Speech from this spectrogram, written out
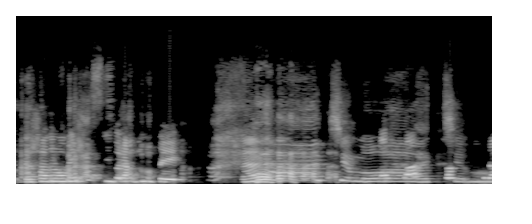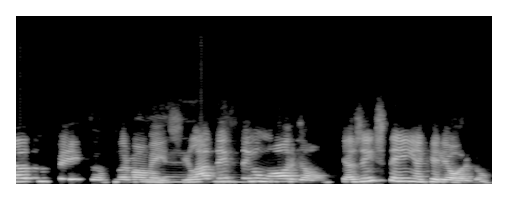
O crachá normalmente está pendurado no peito. Né? Ótimo, ótimo. no peito, normalmente. É, e lá dentro é. tem um órgão, que a gente tem aquele órgão.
